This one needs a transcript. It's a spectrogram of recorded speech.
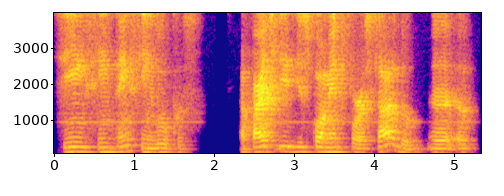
Sim, sim, tem sim, Lucas. A parte de, de escoamento forçado é,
